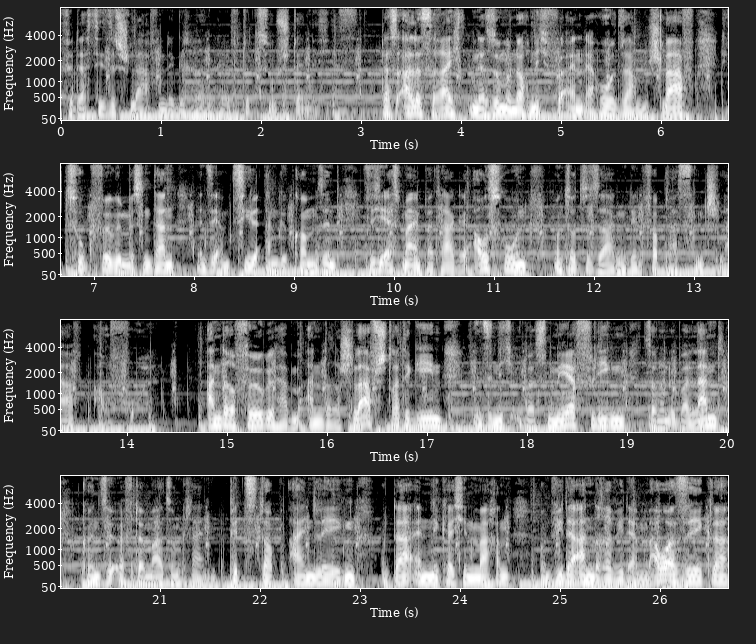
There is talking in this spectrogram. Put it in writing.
für das diese schlafende Gehirnhälfte zuständig ist. Das alles reicht in der Summe noch nicht für einen erholsamen Schlaf. Die Zugvögel müssen dann, wenn sie am Ziel angekommen sind, sich erstmal ein paar Tage ausruhen und sozusagen den verpassten Schlaf aufholen. Andere Vögel haben andere Schlafstrategien. Wenn sie nicht übers Meer fliegen, sondern über Land, können sie öfter mal so einen kleinen Pitstop einlegen und da ein Nickerchen machen. Und wieder andere, wie der Mauersegler,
